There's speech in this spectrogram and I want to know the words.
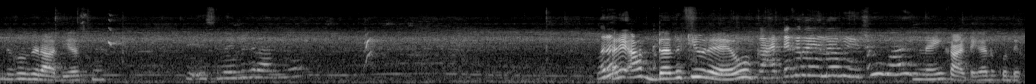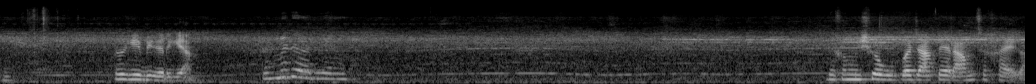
देखो गिरा दिया इसने। इसने भी करा दिया। अरे आप डर क्यों रहे हो? काटे कर रहे ना मेशू भाई नहीं काटेगा रुको देखो। तो ये भी गिर गया। हो। देखो मिशू ऊपर जाके आराम से खाएगा।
